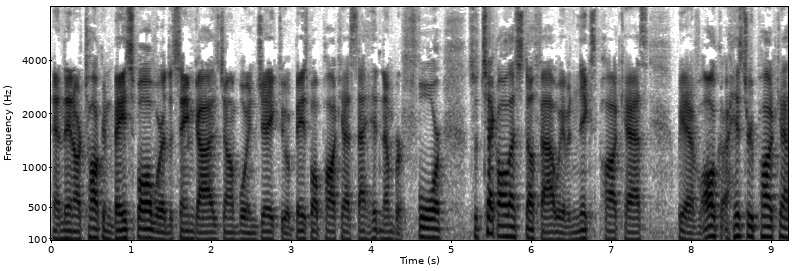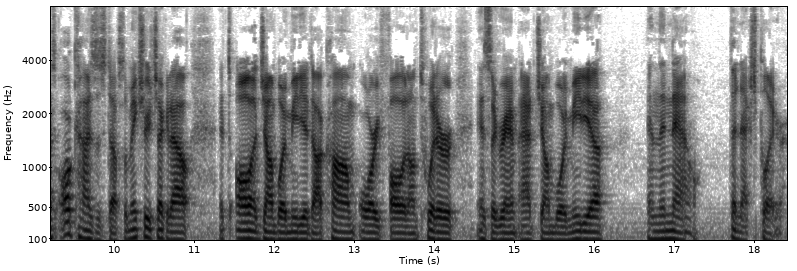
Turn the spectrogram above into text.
And then our Talking Baseball, where the same guys, John Boy and Jake, do a baseball podcast. That hit number four. So check all that stuff out. We have a Knicks podcast. We have all a history podcast, all kinds of stuff. So make sure you check it out. It's all at johnboymedia.com or you follow it on Twitter, Instagram at johnboymedia. And then now, the next player.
